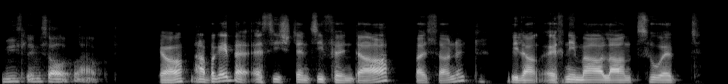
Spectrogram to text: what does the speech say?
Müsli im Saal glaubt. Ja, aber eben, es ist dann, sie fangen da, weiß auch nicht, wie lange, ich nehme an, Landshut,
